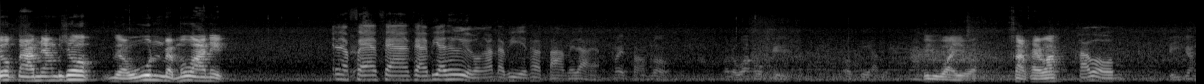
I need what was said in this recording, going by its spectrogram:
โชคตามยังพี่โชค เดี๋ยววุ่นแบบเมื่อวานอีกเนี่ยแฟนแฟนแฟนพี่อาเธอร์อยู่ตรงนั้นนะพี่ถ้าตามไม่ได้อะไม่ตามหรอกแต่ว่าโอเคโอเคครับก็อยู่ไวอยู่อะขาดใครวะครับผมตีกัน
